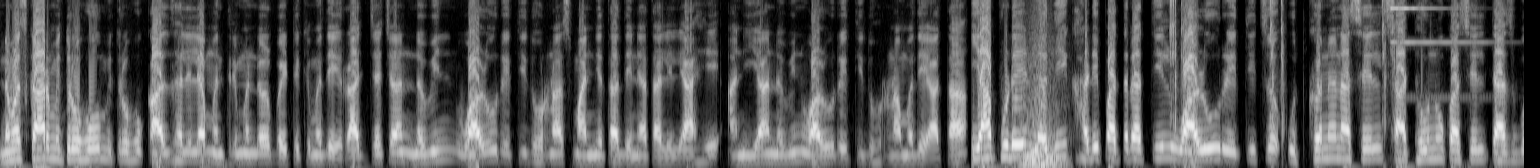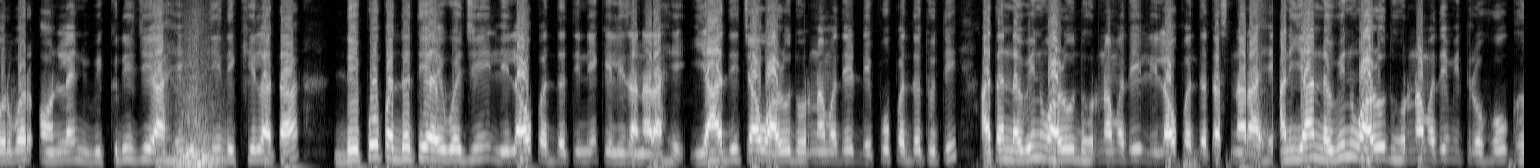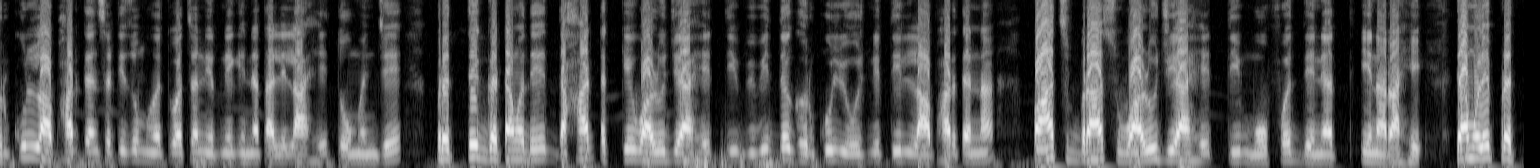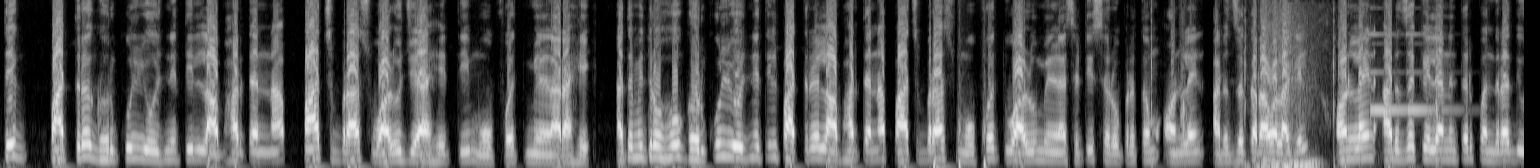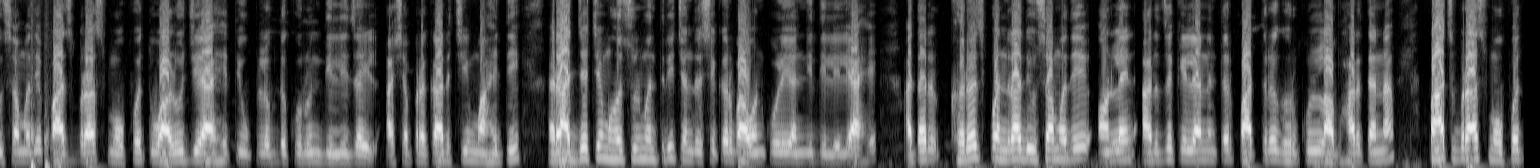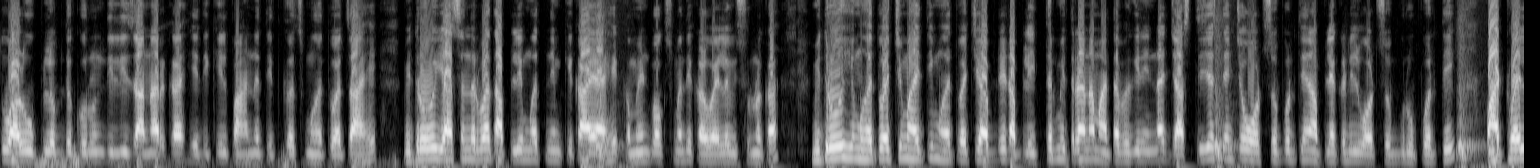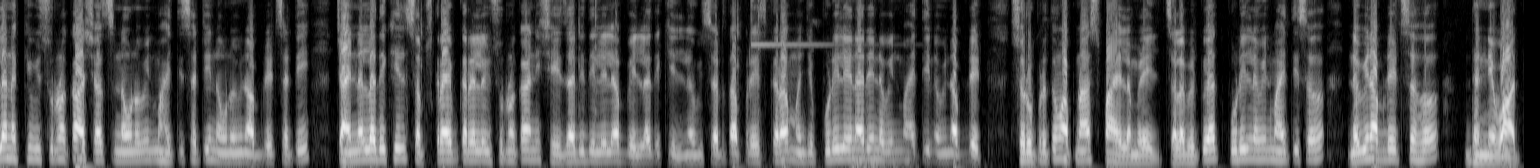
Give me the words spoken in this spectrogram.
नमस्कार मित्र हो मित्र हो काल झालेल्या मंत्रिमंडळ बैठकीमध्ये राज्याच्या नवीन वाळू रेती धोरणास मान्यता देण्यात आलेली आहे आणि या नवीन वाळू रेती धोरणामध्ये आता यापुढे नदी खाडीपात्रातील वाळू रेतीचं उत्खनन असेल साठवणूक असेल त्याचबरोबर ऑनलाईन विक्री जी आहे ती देखील आता डेपो पद्धतीऐवजी लिलाव पद्धतीने केली जाणार आहे. याआधीच्या वाळू धोरणामध्ये डेपो पद्धत होती. आता नवीन वाळू धोरणामध्ये लिलाव पद्धत असणार आहे. आणि या नवीन वाळू धोरणामध्ये मित्र हो घरकुल लाभार्थ्यांसाठी जो महत्त्वाचा निर्णय घेण्यात आलेला आहे तो म्हणजे प्रत्येक गटामध्ये दहा टक्के वाळू जी आहे ती विविध घरकुल योजनेतील लाभार्थ्यांना पाच ब्रास वाळू जी आहे ती मोफत देण्यात येणार आहे. त्यामुळे प्रत्येक पात्र घरकुल योजनेतील लाभार्थ्यांना पाच ब्रास वाळू जी आहे ती मोफत मिळणार आहे. आता मित्र हो घरकुल योजनेतील पात्र लाभार्थ्यांना पाच ब्रास मोफत वाळू मिळण्यासाठी सर्वप्रथम ऑनलाईन अर्ज करावा लागेल. ऑनलाईन अर्ज केल्यानंतर पंधरा दिवसामध्ये पाच ब्रास मोफत वाळू जी आहे ती उपलब्ध करून दिली जाईल. अशा प्रकारची माहिती राज्याचे महसूल मंत्री चंद्रशेखर बावनकुळे यांनी दिलेली आहे. आता खरंच पंधरा दिवसामध्ये ऑनलाईन अर्ज केल्यानंतर पात्र घरकुल लाभार्थ्यांना पाच ब्रास मोफत वाळू उपलब्ध करून दिली जाणार का हे देखील पाहणं तितकंच महत्वाचं आहे. मित्रो या संदर्भात आपले मत नेमके काय आहे कमेंट बॉक्समध्ये कळवायला विसरू नका. मित्रो ही महत्वाची माहिती महत्वाची अपडेट आपल्या इतर मित्रांना माता भगिनींना जास्तीत जास्त त्यांच्या व्हॉट्सअपवरती आणि आपल्याकडील व्हॉट्सअप ग्रुपवरती पाठवायला नक्की विसरू नका. अशाच नवनवीन माहितीसाठी नवनवीन अपडेटसाठी चॅनलला देखील सबस्क्राईब करायला विसरू नका आणि शेजारी दिलेल्या बेलला देखील न विसरता प्रेस करा. म्हणजे पुढील येणारी नवीन माहिती नवीन अपडेट सर्वप्रथम आपणास पाहायला मिळेल. चला भेटूयात पुढील नवीन माहितीसह. नवीन अपडेटसह धन्यवाद.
